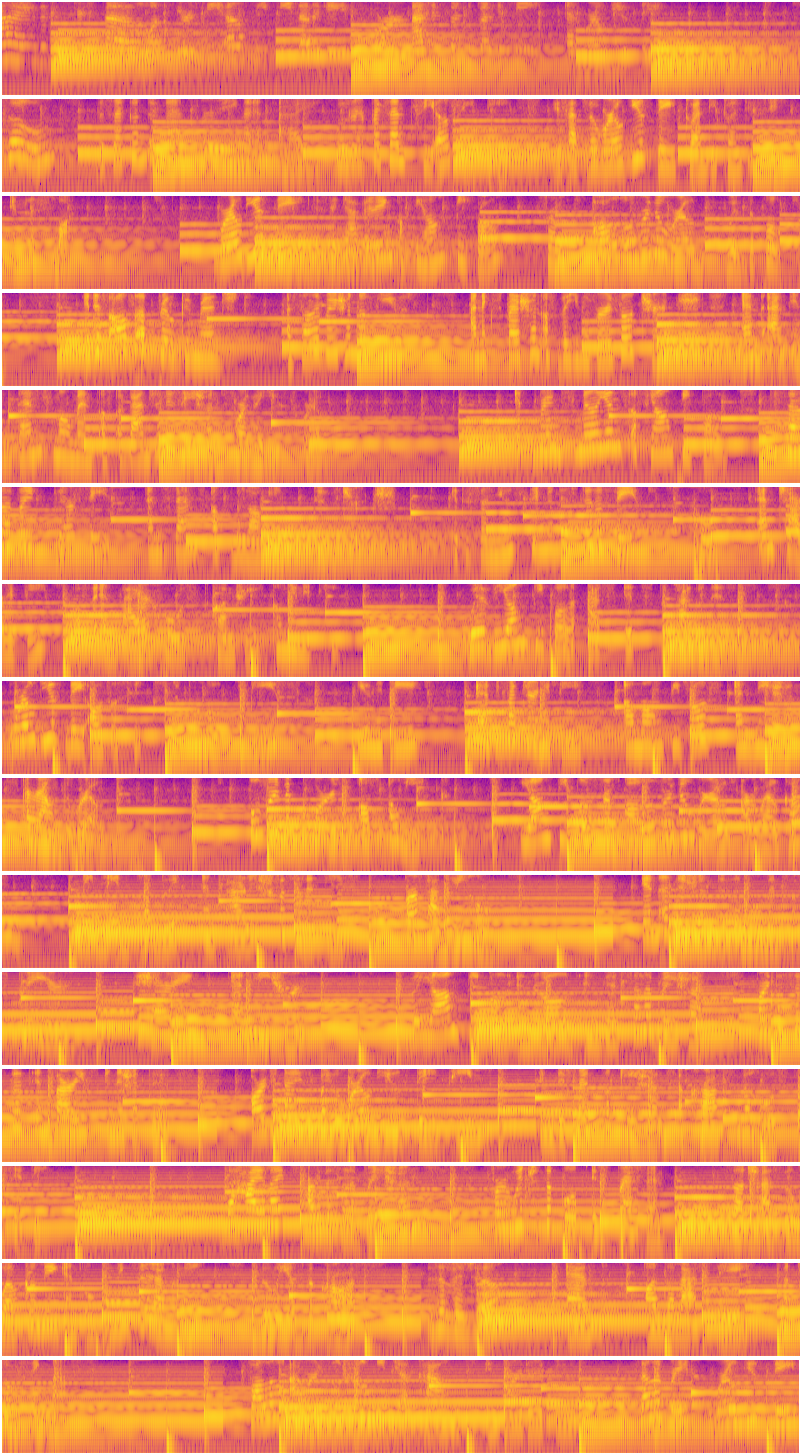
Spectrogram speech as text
Hi, this is Christelle, one of your CLCP delegates for Magis 2023 and World Youth Day. So, the second event where Reyna and I will represent CLCP is at the World Youth Day 2023 in Lisbon. World Youth Day is a gathering of young people from all over the world with the Pope. It is also a pilgrimage, a celebration of youth, an expression of the universal church, and an intense moment of evangelization for the youth world. It brings millions of young people to celebrate their faith and sense of belonging to the church. It is a new stimulus to the faith, hope, and charity of the entire host country community. With young people as its protagonists, World Youth Day also seeks to and nations around the world. Over the course of a week, young people from all over the world are welcomed, mainly in public and parish facilities or family homes. In addition to the moments of prayer, sharing, and leisure, the young people enrolled in this celebration participate in various initiatives organized by the World Youth Day team host city. The highlights are the celebrations for which the Pope is present, such as the welcoming and opening ceremony, the Way of the Cross, the Vigil, and on the last day, the closing Mass. Follow our social media accounts in order to celebrate World Youth Day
